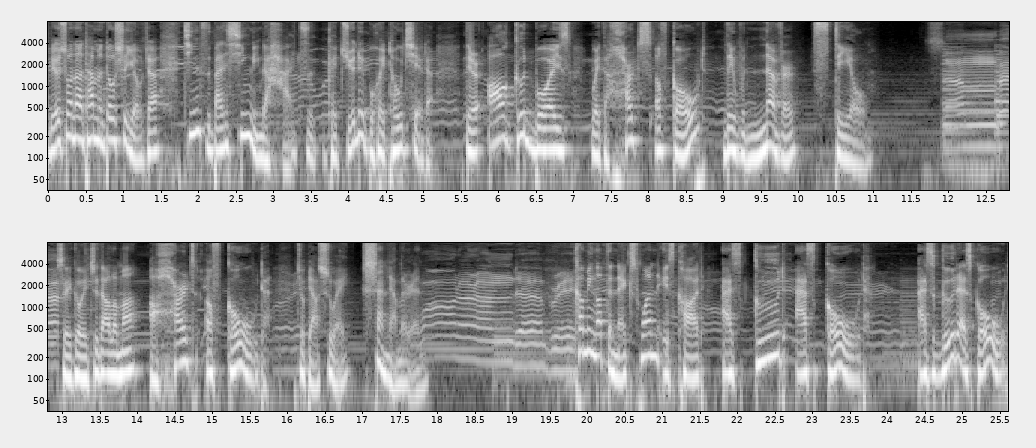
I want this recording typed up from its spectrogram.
比如说呢，他们都是有着金子般心灵的孩子，OK，绝对不会偷窃的。They're all good boys with hearts of gold. They would never steal. 所以各位知道了吗？A heart of gold 就表示为善良的人。Coming up, the next one is called as good as gold. As good as gold.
